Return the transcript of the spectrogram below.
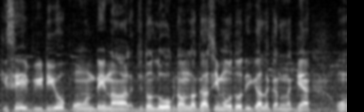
ਕਿਸੇ ਵੀਡੀਓ ਪਾਉਣ ਦੇ ਨਾਲ ਜਦੋਂ ਲੋਕਡਾਊਨ ਲੱਗਾ ਸੀ, ਮੈਂ ਉਦੋਂ ਦੀ ਗੱਲ ਕਰਨ ਲੱਗਿਆ। ਉਹ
